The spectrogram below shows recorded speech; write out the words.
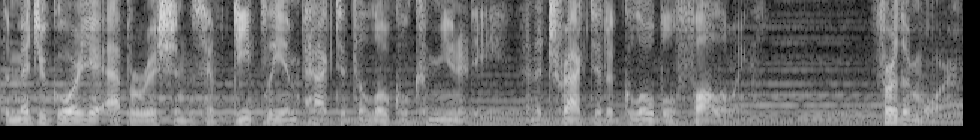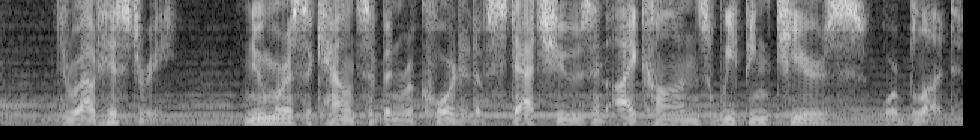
the Medjugorje apparitions have deeply impacted the local community and attracted a global following. Furthermore, throughout history, numerous accounts have been recorded of statues and icons weeping tears or blood.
